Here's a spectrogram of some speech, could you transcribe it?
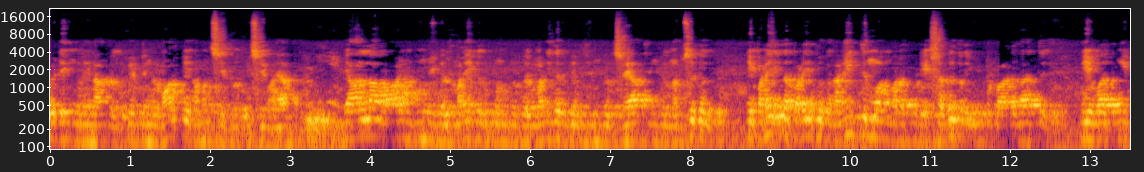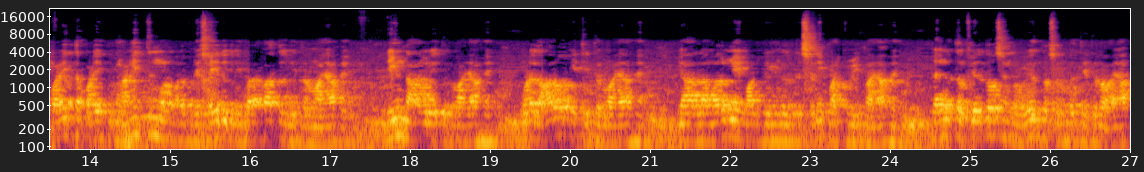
விடயங்களை நாங்கள் கேட்டு எங்கள் வாழ்க்கையை அமல் செய்து ஒரு செய்வாயாக யாரெல்லாம் வாழும் பூமிகள் மலைகள் குன்றுகள் மனிதர்கள் ஜின்கள் சயாத்தின்கள் நப்சுகள் நீ படைத்த படைப்புகள் அனைத்தின் மூலம் வரக்கூடிய சதுகளை விட்டு பாதுகாத்து நீ வ- நீ படைத்த படைப்புகள் அனைத்தின் மூலம் வரக்கூடிய செயல்களை வரக்காத்துகளை தருவாயாக நீண்ட ஆயுளை தருவாயாக உடல் ஆரோக்கியத்தை தருவாயாக யாரெல்லாம் வறுமை வாழ்க்கை எங்களுக்கு செழிப்பாக்கி வைப்பாயாக ஜன்னத்தில் ஃபிர்தோஸ் என்ற உயர்ந்த சொர்க்கத்தை தருவாயாக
